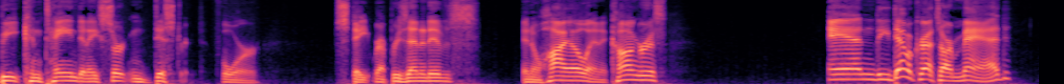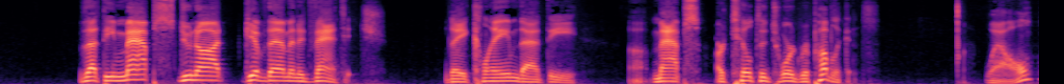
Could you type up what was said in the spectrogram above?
be contained in a certain district for state representatives in Ohio and in Congress. And the Democrats are mad that the maps do not give them an advantage. They claim that the uh, maps are tilted toward Republicans. Well,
